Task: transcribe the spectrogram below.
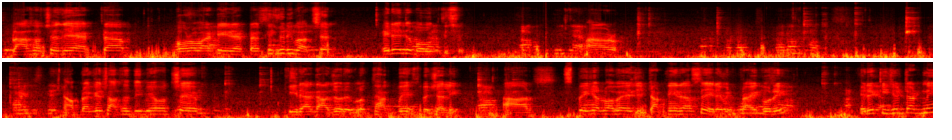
প্লাস হচ্ছে যে একটা বড় বাটির একটা খিচুড়ি পাচ্ছেন। এটাই তো বহুত কিছু। আর আপনাকে সাথে দিবে হচ্ছে কিরা গাজর, এগুলো থাকবে স্পেশালি আর স্পেশাল ভাবে যে চাটনিটা আছে, এটা আমি ট্রাই করি। এটা কিসের চাটনি?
